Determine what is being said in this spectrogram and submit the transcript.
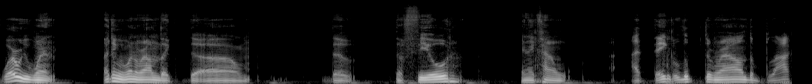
where we went. I think we went around like the um, the the field, and it kind of, I think, looped around the block.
